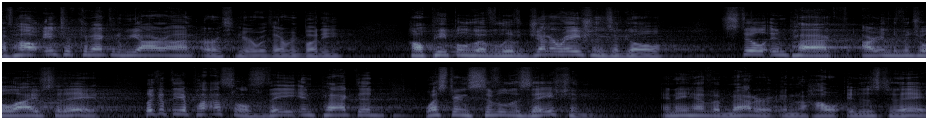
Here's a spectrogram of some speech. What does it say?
of how interconnected we are on earth here with everybody how people who have lived generations ago still impact our individual lives today. Look at the apostles, they impacted Western civilization, and they have a matter in how it is today.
